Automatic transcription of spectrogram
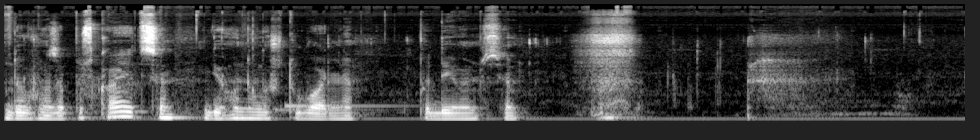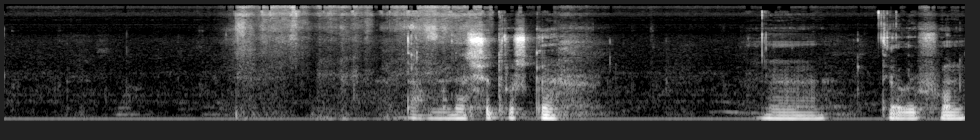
довго запускається. Його налаштування. Подивимося. Там у мене ще трошки е, телефон,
